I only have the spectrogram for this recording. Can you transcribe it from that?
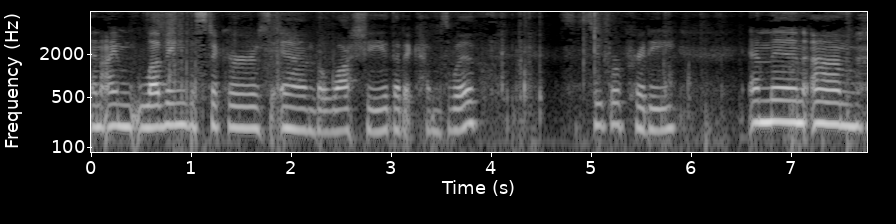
And I'm loving the stickers and the washi that it comes with. It's super pretty. And then um,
